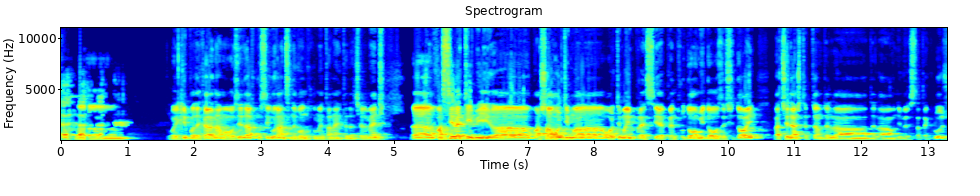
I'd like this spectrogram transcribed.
Uh, o echipă de care n-am auzit, dar cu siguranță ne vom documenta înainte de acel meci. Vasile Tibi, așa ultimă, ultimă impresie pentru 2022. La ce ne așteptăm de la, de la Universitatea Cluj?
